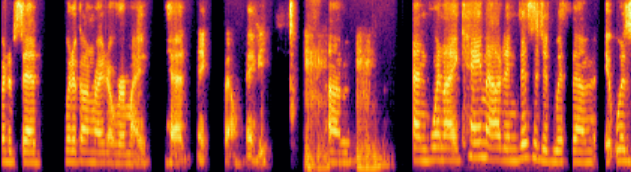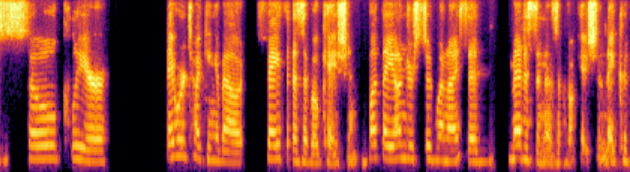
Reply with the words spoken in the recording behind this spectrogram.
could have said would have gone right over my head. Well, maybe. Mm-hmm. Um, mm-hmm. And when I came out and visited with them, it was so clear. They were talking about faith as a vocation, but they understood when I said medicine as a vocation. They could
